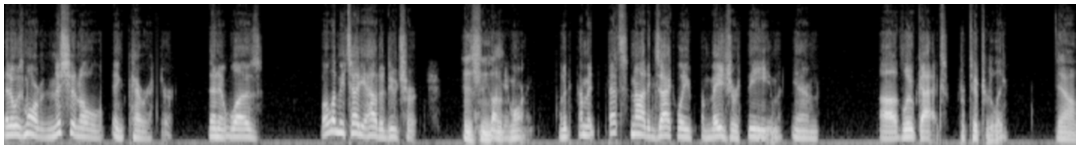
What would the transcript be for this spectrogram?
that it was more missional in character than it was, well, let me tell you how to do church Sunday morning. I mean, that's not exactly a major theme in uh, Luke Acts, particularly. Yeah.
